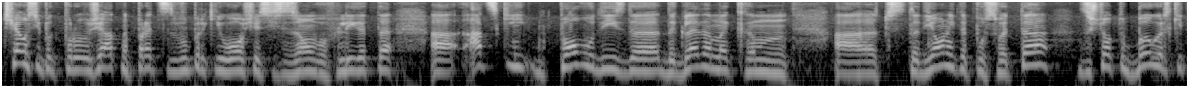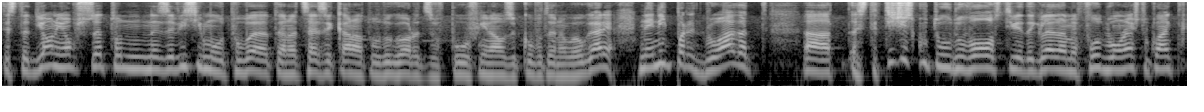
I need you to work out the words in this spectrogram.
Челси пък продължават напред, въпреки лошия си сезон в лигата. А, адски поводи да, да гледаме към а, стадионите по света, защото българските стадиони, общо след независимо от победата на ЦСК на Тодогорец в полуфинал за Купата на България, не ни предлагат а, естетическото удоволствие да гледаме футбол, нещо, което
